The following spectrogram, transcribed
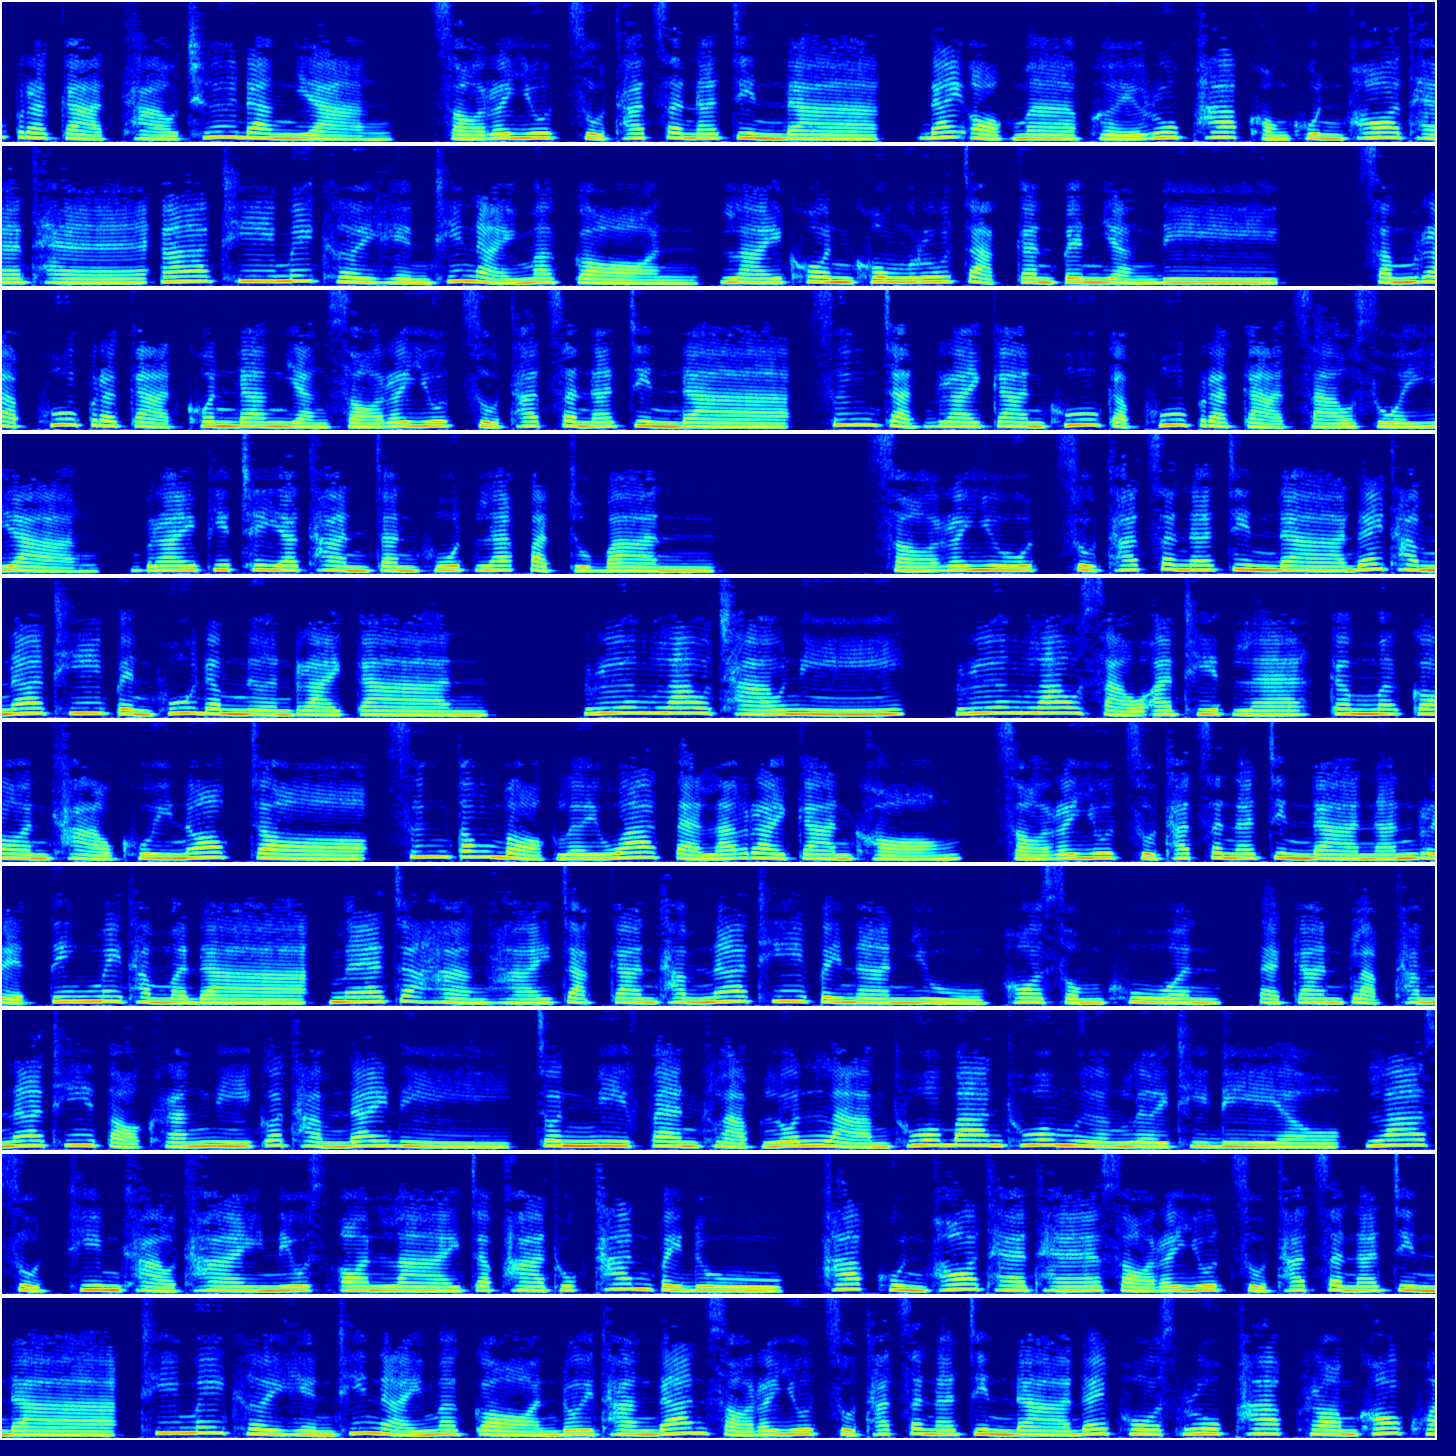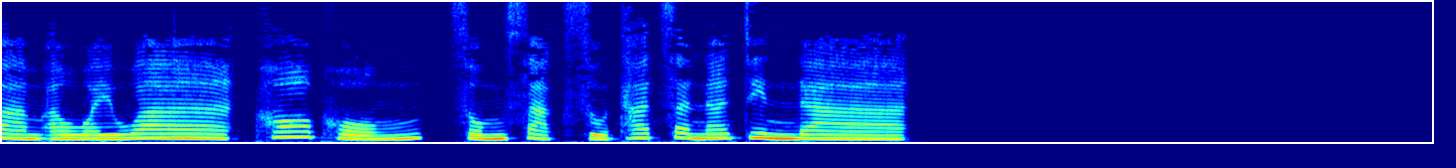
ู้ประกาศข่าวชื่อดังอย่าง สรยุทธสุทัศนจินดา ได้ออกมาเผยรูปภาพของคุณพ่อแท้ๆอาที่ไม่เคยเห็นที่ไหนมาก่อน หลายคนคงรู้จักกันเป็นอย่างดีสำหรับผู้ประกาศคนดังอย่างสรยุทธสุทัศนจินดา ซึ่งจัดรายการคู่กับผู้ประกาศสาวสวยอย่าง ไบรท์พิชยทันจันพุทธและปัจจุบัน สรยุทธสุทัศนจินดาได้ทำหน้าที่เป็นผู้ดำเนินรายการ เรื่องเล่าเช้านี้ เรื่องเล่าเสาร์อาทิตย์และกรรมกรข่าวคุยนอกจอ ซึ่งต้องบอกเลยว่าแต่ละรายการของสรยุทธสุทัศนจินดานั้นเรตติ้งไม่ธรรมดา แม้จะห่างหายจากการทำหน้าที่ไปนานอยู่ พอสมควร แต่การกลับทำหน้าที่ต่อครั้งนี้ก็ทำได้ดี จนมีแฟนคลับล้นหลามทั่วบ้านทั่วเมืองเลยทีเดียว ล่าสุดทีมข่าวไทยนิวส์ออนไลน์จะพาทุกท่านไปดู ภาพคุณพ่อแท้ๆสรยุทธสุทัศนจินดา ที่ไม่เคยเห็นที่ไหนมาก่อน โดยทางด้านสรยุทธสุทัศนจินดาได้โพสต์รูปภาพพร้อมข้อความเอาไว้ว่า พ่อผม สมศักดิ์สุทัศนจินดา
